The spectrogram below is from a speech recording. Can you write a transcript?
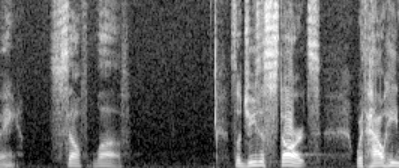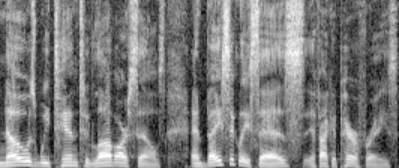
Bam. Self love. So Jesus starts with how he knows we tend to love ourselves and basically says, if I could paraphrase,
